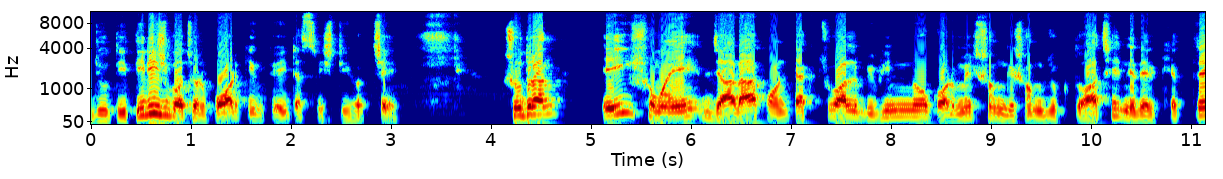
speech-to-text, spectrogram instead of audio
জুতি তিরিশ বছর পর কিন্তু এইটা সৃষ্টি হচ্ছে। সুতরাং এই সময়ে যারা কন্ট্রাকচুয়াল বিভিন্ন কর্মের সঙ্গে সংযুক্ত আছেন, এদের ক্ষেত্রে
